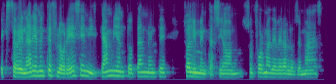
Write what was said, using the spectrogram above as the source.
extraordinariamente florecen y cambian totalmente su alimentación, su forma de ver a los demás,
